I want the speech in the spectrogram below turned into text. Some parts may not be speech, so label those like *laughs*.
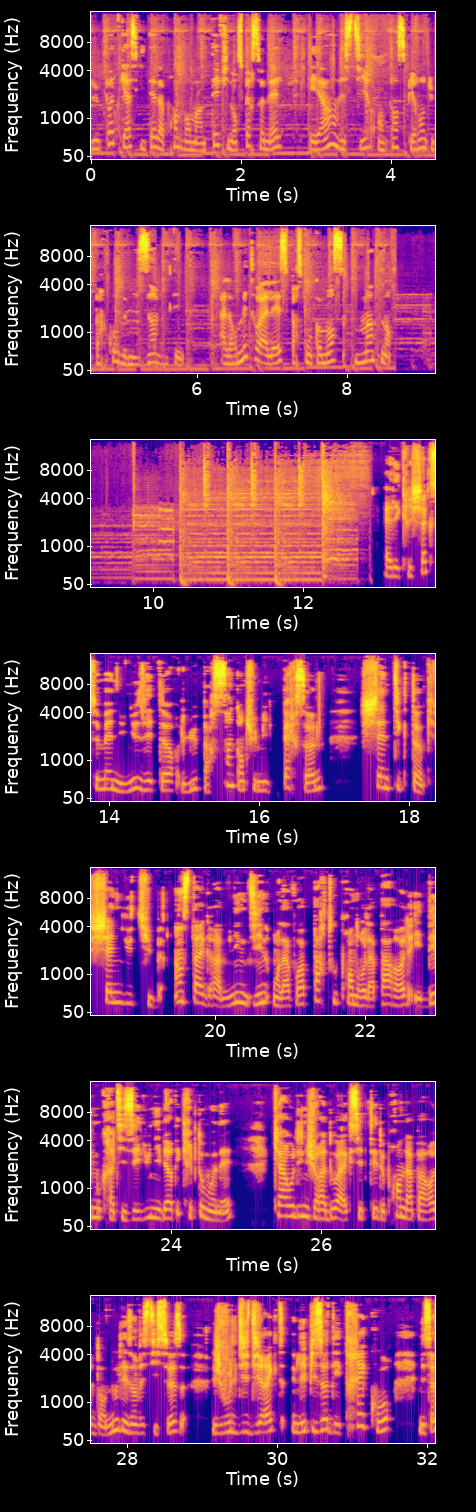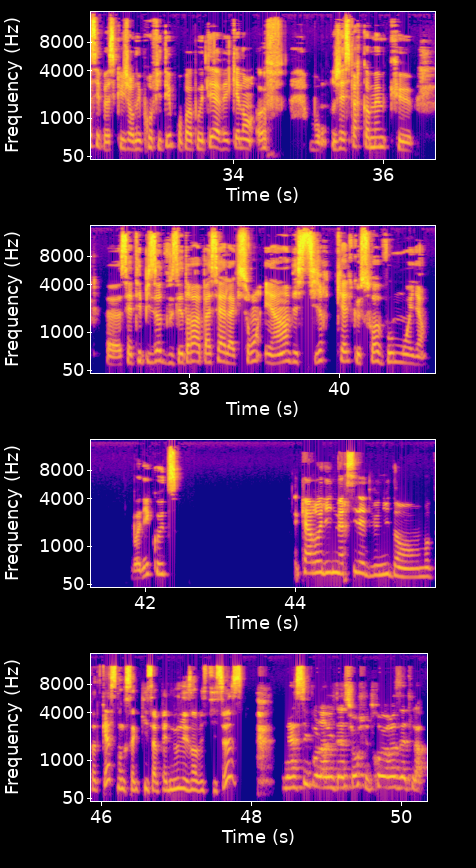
le podcast qui t'aide à prendre en main tes finances personnelles et à investir en t'inspirant du parcours de mes invités. Alors mets-toi à l'aise parce qu'on commence maintenant. Elle écrit chaque semaine une newsletter lue par 58 000 personnes. Chaîne TikTok, chaîne YouTube, Instagram, LinkedIn, on la voit partout prendre la parole et démocratiser l'univers des crypto-monnaies. Caroline Jurado a accepté de prendre la parole dans Nous les investisseuses. Je vous le dis direct, l'épisode est très court, mais ça c'est parce que j'en ai profité pour papoter avec elle en off. Bon, j'espère quand même que euh, cet épisode vous aidera à passer à l'action et à investir quels que soient vos moyens. Bonne écoute Caroline, merci d'être venue dans mon podcast, donc qui s'appelle Nous les investisseuses. Merci pour l'invitation, je suis trop heureuse d'être là.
